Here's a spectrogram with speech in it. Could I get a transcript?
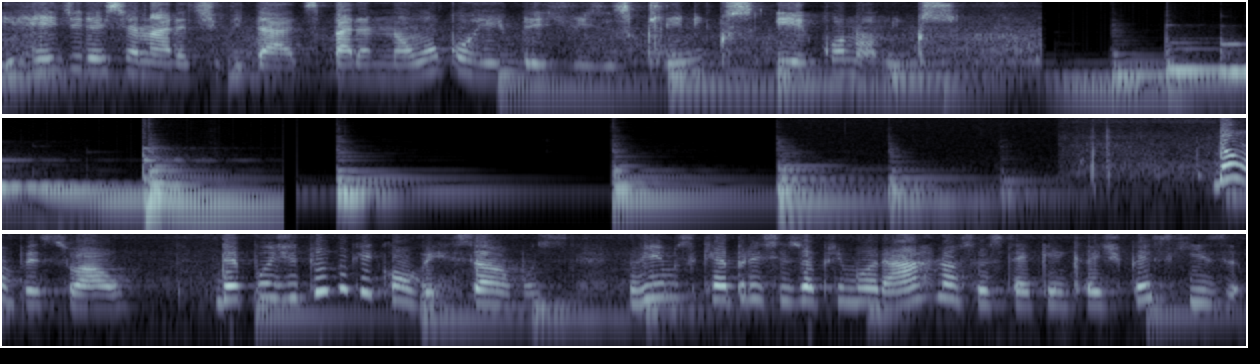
e redirecionar atividades para não ocorrer prejuízos clínicos e econômicos. Bom, pessoal, depois de tudo que conversamos, vimos que é preciso aprimorar nossas técnicas de pesquisa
